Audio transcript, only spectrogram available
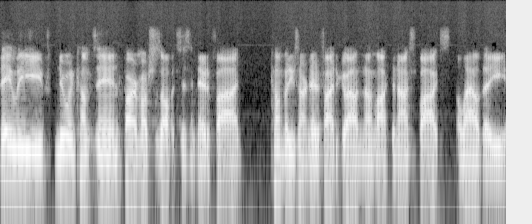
They leave, new one comes in, fire marshal's office isn't notified. companies aren't notified to go out and unlock the Knox box, allow the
